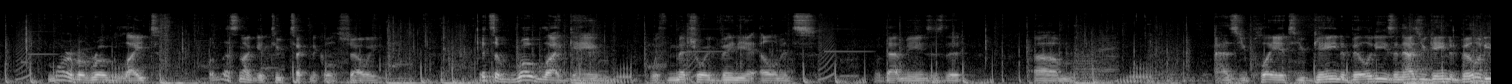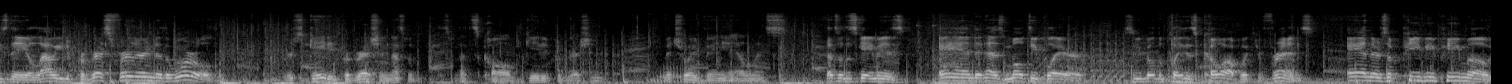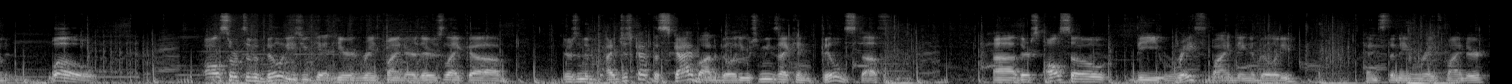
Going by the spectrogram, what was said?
More of a roguelite, but let's not get too technical, shall we? It's a roguelike game with Metroidvania elements. What that means is that um, as you play it, you gain abilities, and as you gain abilities, they allow you to progress further into the world. There's gated progression. That's what that's, what that's called. Gated progression. Metroidvania elements. That's what this game is. And it has multiplayer. So you'll be able to play this co-op with your friends. And there's a PvP mode. Whoa. All sorts of abilities you get here in Wraithbinder. There's like, uh, there's an, I just got the Skybot ability, which means I can build stuff. Uh, there's also the Wraith Binding ability, hence the name Wraithbinder.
